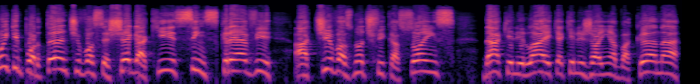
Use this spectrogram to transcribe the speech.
muito importante, você chega aqui, se inscreve, ativa as notificações, dá aquele like, aquele joinha bacana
